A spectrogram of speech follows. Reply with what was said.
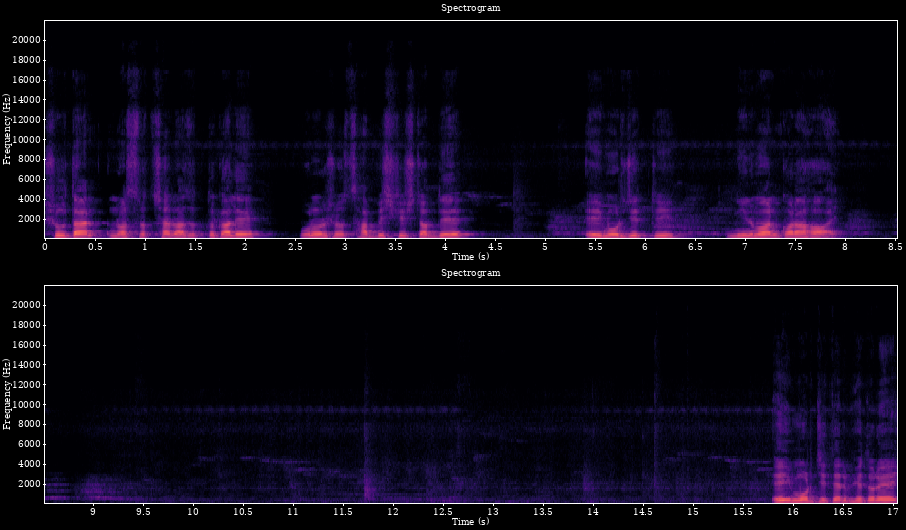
সুলতান নসরত শাহ রাজত্বকালে পনেরোশো ছাব্বিশ খ্রিস্টাব্দে এই মসজিদটি নির্মাণ করা হয়। এই মসজিদের ভেতরেই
